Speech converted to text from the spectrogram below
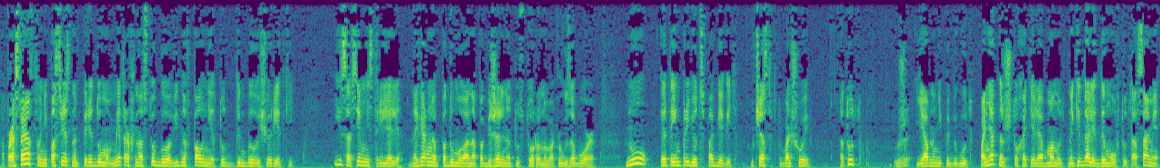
А пространство непосредственно перед домом метров на сто было видно вполне. Тут дым был еще редкий. И совсем не стреляли. Наверное, подумала она, побежали на ту сторону, вокруг забора. Ну, это им придется побегать. Участок-то большой. А тут уже явно не побегут. Понятно же, что хотели обмануть. Накидали дымов тут, а сами...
